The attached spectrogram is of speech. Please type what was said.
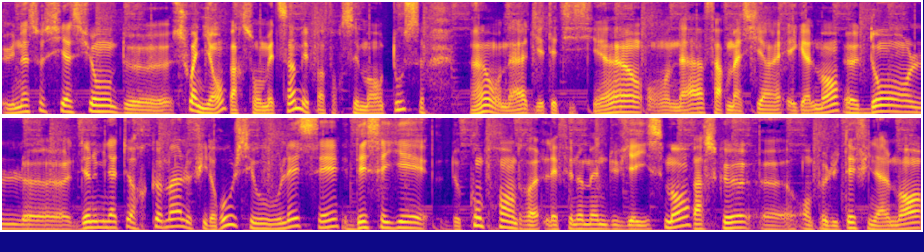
une association de soignants par son médecin, mais pas forcément tous, Hein, on a diététicien, on a pharmacien également, euh, dont le dénominateur commun, le fil rouge, si vous voulez, c'est d'essayer de comprendre les phénomènes du vieillissement parce que euh, on peut lutter finalement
